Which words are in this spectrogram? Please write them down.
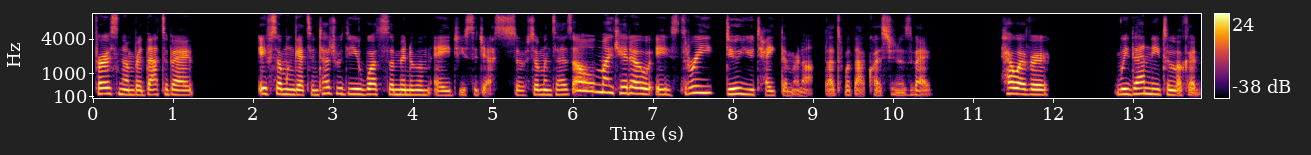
first number, that's about if someone gets in touch with you, what's the minimum age you suggest? So if someone says, Oh, my kiddo is three, do you take them or not? That's what that question is about. However, we then need to look at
